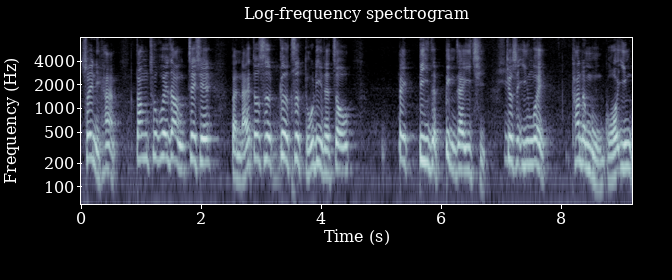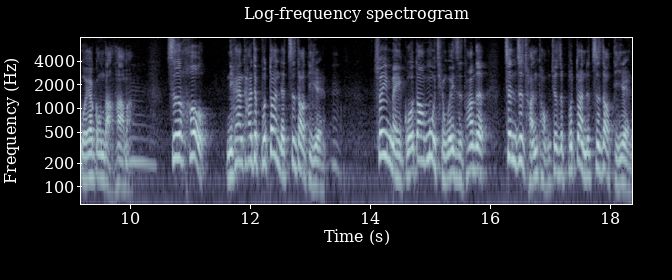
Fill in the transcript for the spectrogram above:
所以你看，当初会让这些本来都是各自独立的州，被逼着并在一起，就是因为他的母国英国要攻打他嘛。之后你看他就不断的制造敌人，所以美国到目前为止他的政治传统就是不断的制造敌人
